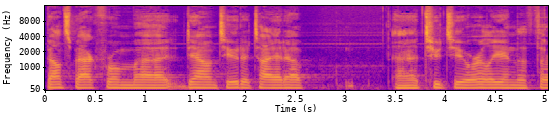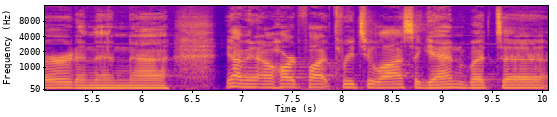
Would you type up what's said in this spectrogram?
bounce back from uh, down two to tie it up uh, two two early in the third, and then uh, yeah, I mean a hard fought three two loss again, but uh,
